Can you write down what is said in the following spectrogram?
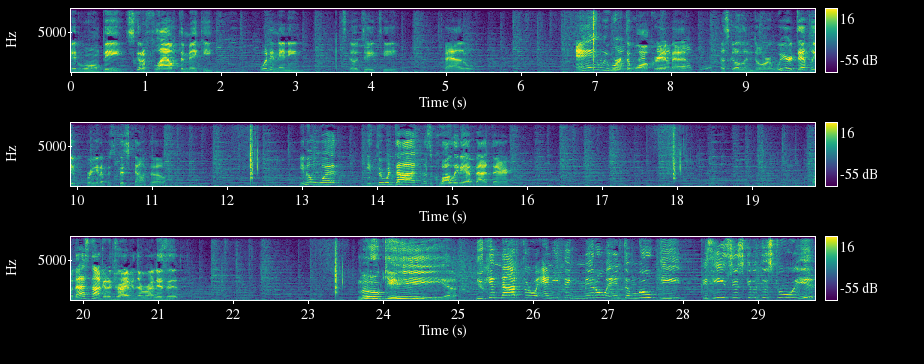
It won't be. It's gonna fly out to Mickey. What an inning. Let's go, JT. Battle. And we worked the walk. Great at bat. Let's go, Lindor. We are definitely bringing up his pitch count, though. You know what? He threw a dot. That's a quality at bat there. Well, that's not going to drive in the run, is it? Mookie! You cannot throw anything middle into Mookie because he's just going to destroy it.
